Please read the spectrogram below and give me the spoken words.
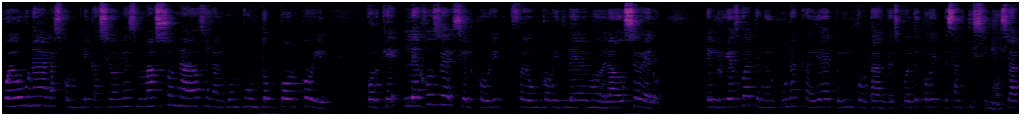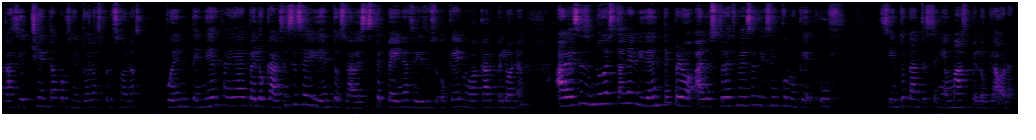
Fue una de las complicaciones más sonadas en algún punto por COVID, porque lejos de si el COVID fue un COVID leve, moderado, severo, el riesgo de tener una caída de pelo importante después de COVID es altísimo. O sea, casi 80% de las personas pueden tener caída de pelo, que a veces es evidente, o sea, a veces te peinas y dices, ok, me voy a caer pelona, a veces no es tan evidente, pero a los tres meses dicen como que, uff, siento que antes tenía más pelo que ahora.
